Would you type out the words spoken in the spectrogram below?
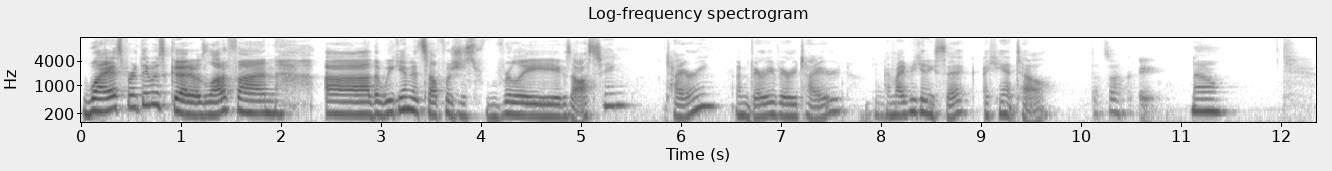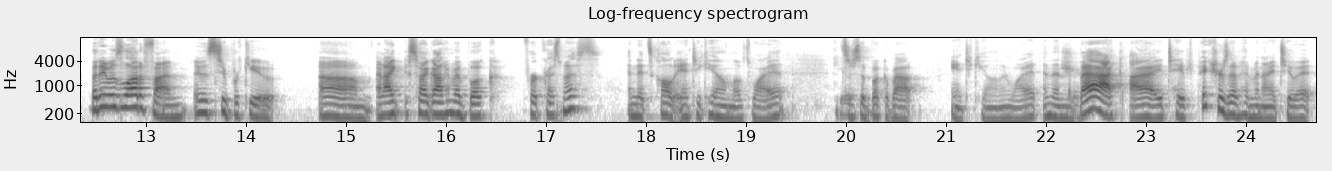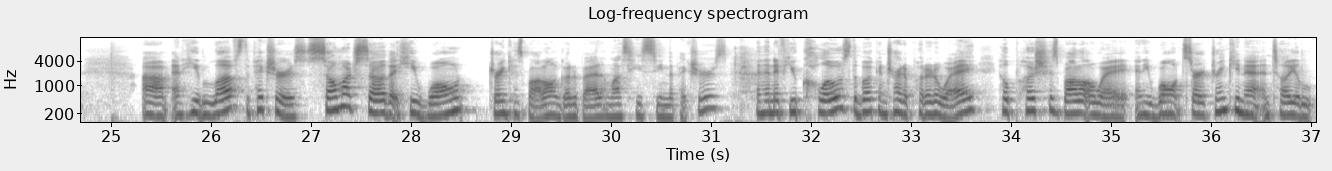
Wyatt's birthday was good. It was a lot of fun. Uh, the weekend itself was just really exhausting, tiring. I'm very, very tired. I might be getting sick. I can't tell. That's not great. No. But it was a lot of fun. It was super cute. Um, and I so I got him a book for Christmas, and it's called Auntie Kaylin Loves Wyatt. It's just a book about Auntie Kaylin and Wyatt. And then the back, I taped pictures of him and I to it. Um, and he loves the pictures so much so that he won't drink his bottle and go to bed unless he's seen the pictures. And then if you close the book and try to put it away, he'll push his bottle away and he won't start drinking it until you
